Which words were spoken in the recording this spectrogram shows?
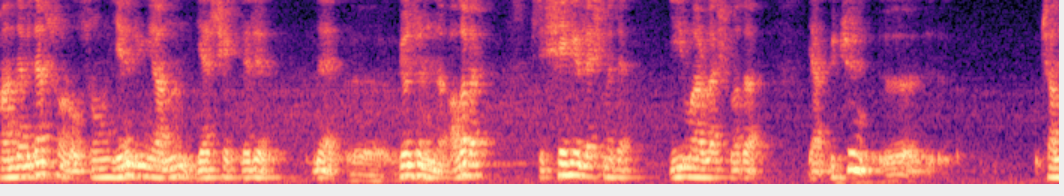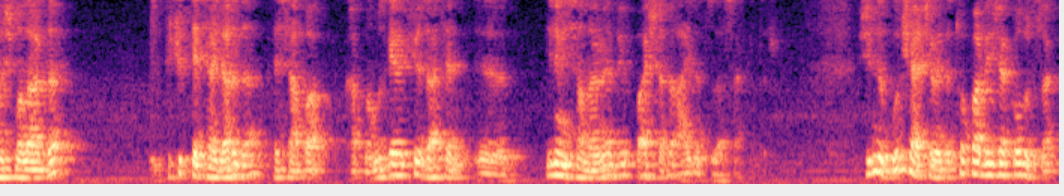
pandemiden sonra oluşan yeni dünyanın gerçeklerine e, göz önüne alarak işte şehirleşmede, imarlaşmada ya bütün e, çalışmalarda küçük detayları da hesaba katmamız gerekiyor. Zaten e, bilim insanlarına bir başladı ayrıntıda saklıdır. Şimdi bu çerçevede toparlayacak olursak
